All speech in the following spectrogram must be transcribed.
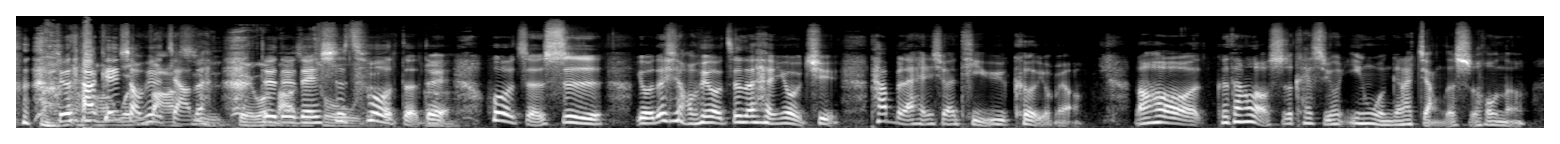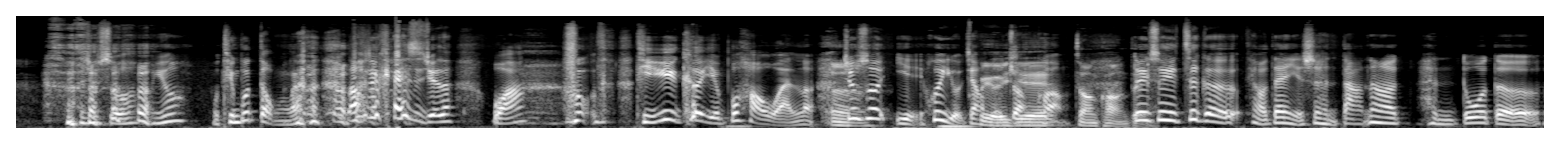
就是他跟小朋友讲的对对对对，是错的，对嗯，或者是有的小朋友真的很有趣，他本来很喜欢体育课，有没有？然后可当老师开始用英文跟他讲的时候呢，他就说：“ 哎呦，我听不懂了。”然后就开始觉得哇，体育课也不好玩了，嗯就是说也会有这样的状况。状况，对，所以这个挑战也是很大。那很多的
